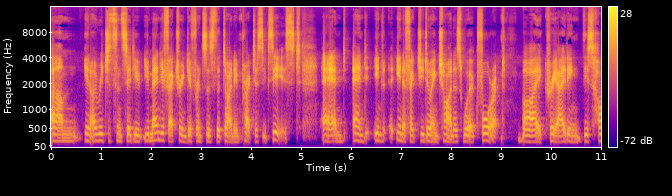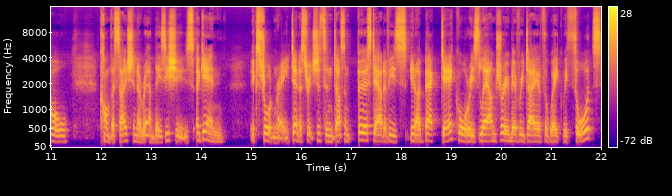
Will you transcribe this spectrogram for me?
Um, you know, Richardson said you, you're manufacturing differences that don't in practice exist, and and in in effect you're doing China's work for it by creating this whole conversation around these issues. Again, extraordinary. Dennis Richardson doesn't burst out of his, you know, back deck or his lounge room every day of the week with thoughts.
